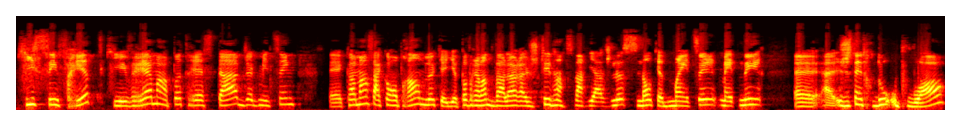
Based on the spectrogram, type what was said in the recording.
qui s'effrite, qui est vraiment pas très stable. Jagmeet Singh euh, commence à comprendre qu'il n'y a pas vraiment de valeur ajoutée dans ce mariage-là, sinon qu'il y a de maintenir, maintenir euh, Justin Trudeau au pouvoir.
